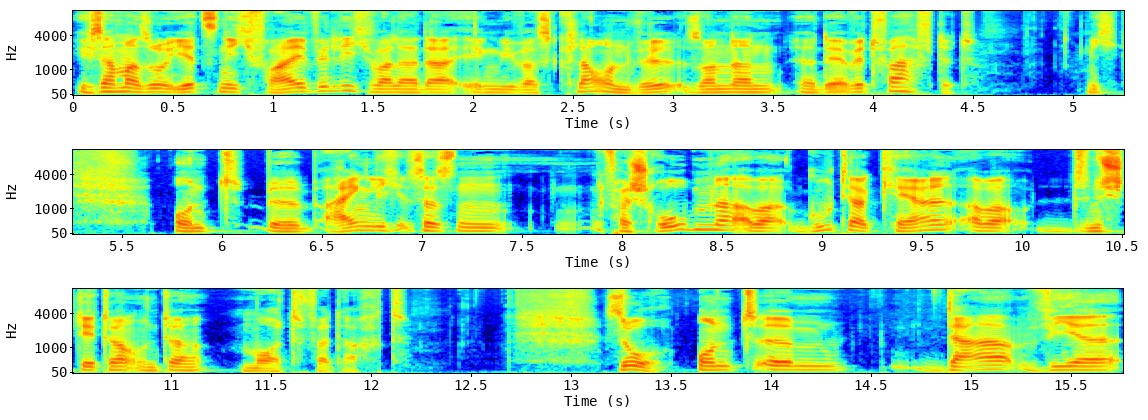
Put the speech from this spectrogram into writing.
Ich sag mal so, jetzt nicht freiwillig, weil er da irgendwie was klauen will, sondern äh, der wird verhaftet. Nicht? Und äh, eigentlich ist das ein verschrobener, aber guter Kerl, aber dann steht er unter Mordverdacht. So, und ähm, da wir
